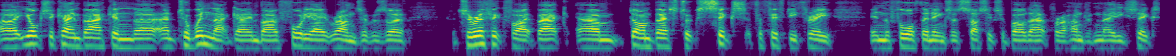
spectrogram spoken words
uh, Yorkshire came back and uh, and to win that game by 48 runs. It was a, terrific fight back. Um, Dom Bess took six for 53 in the fourth innings as Sussex were bowled out for 186.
